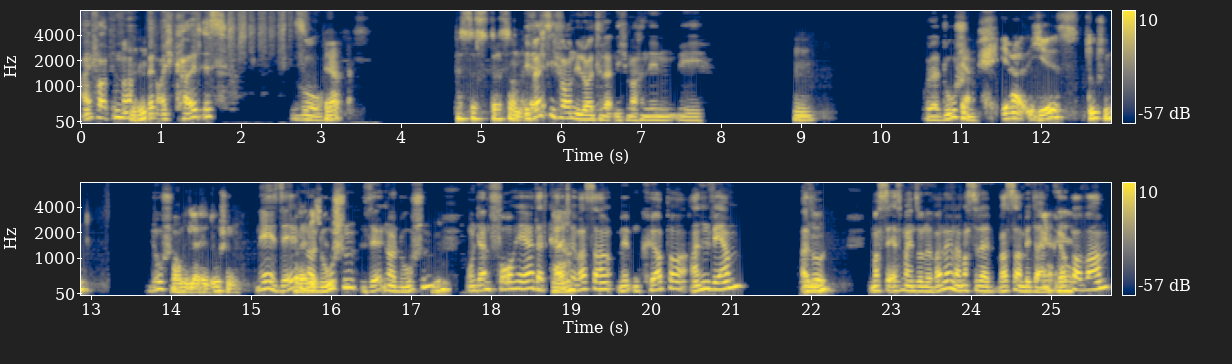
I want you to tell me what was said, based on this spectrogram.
Einfach immer, Mhm. wenn euch kalt ist, so. Ja. Das ist, das ist so Ich weiß nicht, warum die Leute das nicht machen, den, die, Hm. oder duschen. Ja, hier ist Duschen. Duschen. Warum die Leute duschen? Nee, seltener duschen, seltener duschen Mhm. und dann vorher das kalte Ja. Wasser mit dem Körper anwärmen. Also Mhm. machst du erstmal in so eine Wanne, dann machst du das Wasser mit deinem Ja, ja. Körper warm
